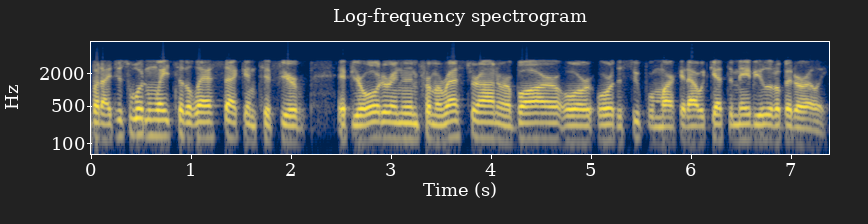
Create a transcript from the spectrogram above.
but I just wouldn't wait to the last second if you're if you're ordering them from a restaurant or a bar or or the supermarket. I would get them maybe a little bit early.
